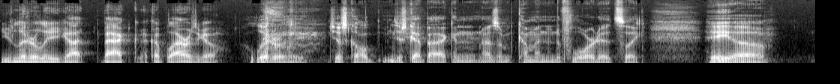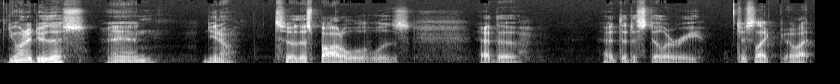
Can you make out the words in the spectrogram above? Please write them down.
You literally got back a couple hours ago. literally just called, just got back, and as I'm coming into Florida, it's like, hey, uh, you want to do this? And you know, so this bottle was at the at the distillery Just like what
